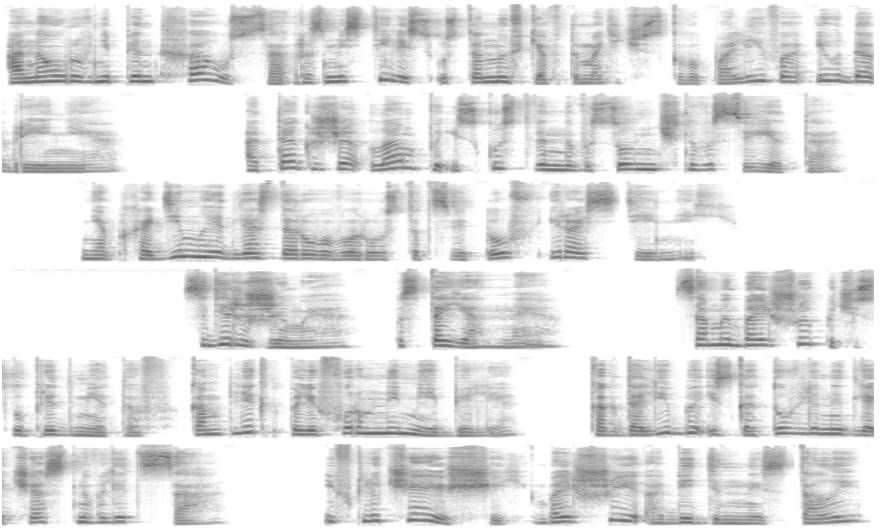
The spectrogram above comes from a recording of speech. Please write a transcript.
а на уровне пентхауса разместились установки автоматического полива и удобрения, а также лампы искусственного солнечного света, необходимые для здорового роста цветов и растений. Содержимое. Постоянное. Самый большой по числу предметов – комплект полиформной мебели, когда-либо изготовленный для частного лица, и включающий большие обеденные столы,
